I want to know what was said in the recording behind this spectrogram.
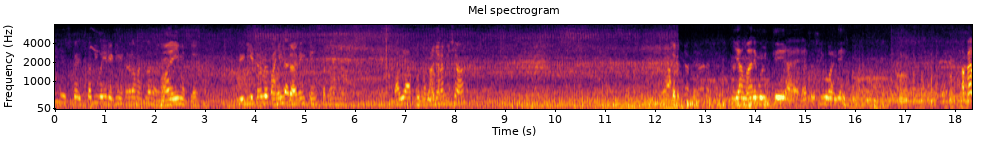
गई इसका इसका भी वही रेडिएटर का मसला है हाँ यही मसला है। रेडिएटर में पानी ड्राइविंग चेंज कर रहे हैं भाई आपको आ जाना पीछे आ चलो। ये हमारे मुल्क के एस एस यू वाले। अबे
